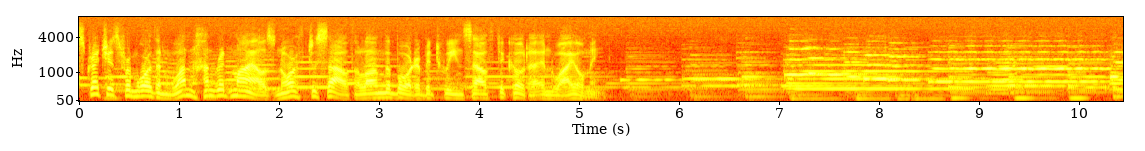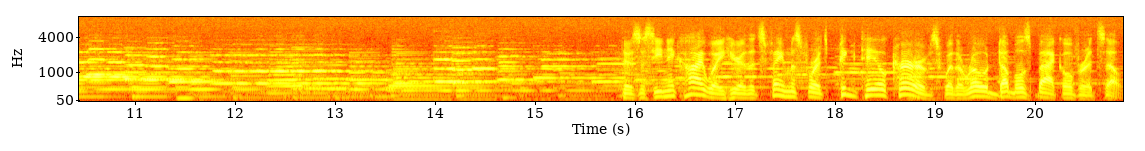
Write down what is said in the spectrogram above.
stretches for more than 100 miles north to south along the border between South Dakota and Wyoming. There's a scenic highway here that's famous for its pigtail curves where the road doubles back over itself.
